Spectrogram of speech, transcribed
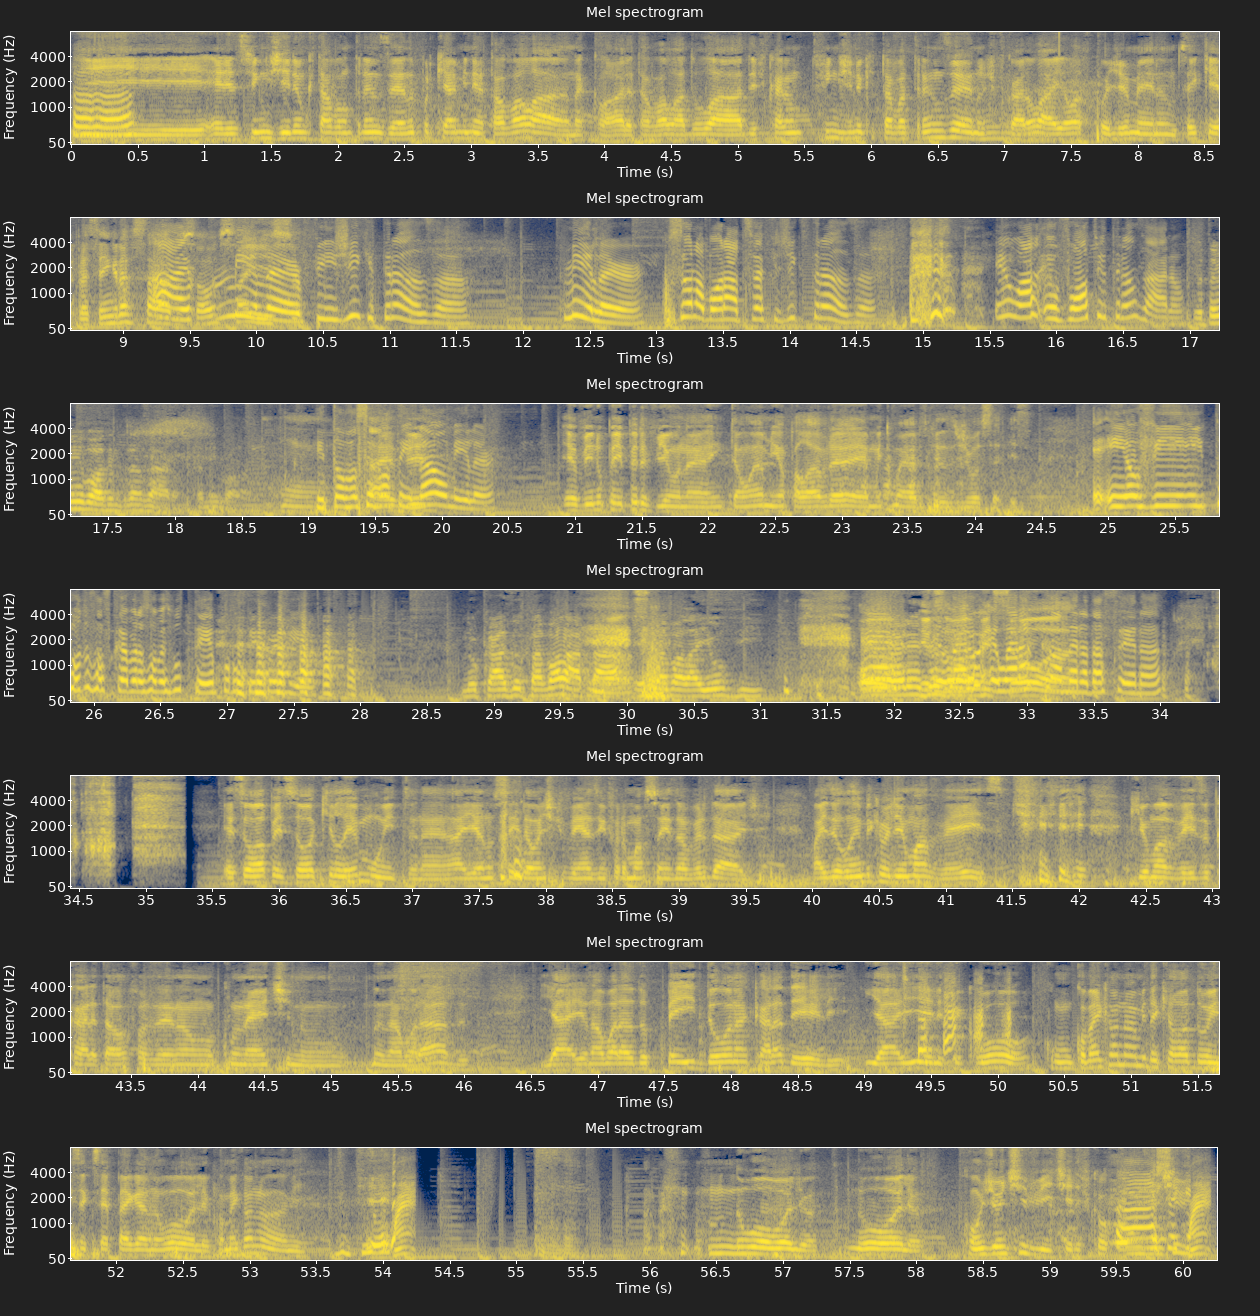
Aham. E eles fingiram que estavam transando porque a menina tava lá, a Ana Clara tava lá do lado e ficaram fingindo que tava transando. Ficaram lá e ela ficou gemendo, não sei o que, pra ser engraçado, Ai, só, só Miller, isso. fingir que transa? Miller, com seu namorado você vai fingir que transa? eu, eu voto em transaram. Eu também voto em transaram, também voto. Então você Ah, eu vota em vi. não, Miller? Eu vi no pay-per-view, né? Então a minha palavra é muito maior do que a de vocês. E eu vi em todas as câmeras ao mesmo tempo no pay-per-view. No caso, eu tava lá, tá? Eu tava lá e eu vi. Era eu de- eu, era, eu era a câmera da cena. Eu sou uma pessoa que lê muito, né? Aí eu não sei de onde que vem as informações na verdade. Mas eu lembro que eu li uma vez que, que uma vez o cara tava fazendo um cunete no, no namorado. E aí o namorado peidou na cara dele. E aí ele ficou com. Como é que é o nome daquela doença que você pega no olho? Como é que é o nome? Do quê? No olho. No olho. Conjuntivite. Ele ficou com Ah, conjuntivite.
